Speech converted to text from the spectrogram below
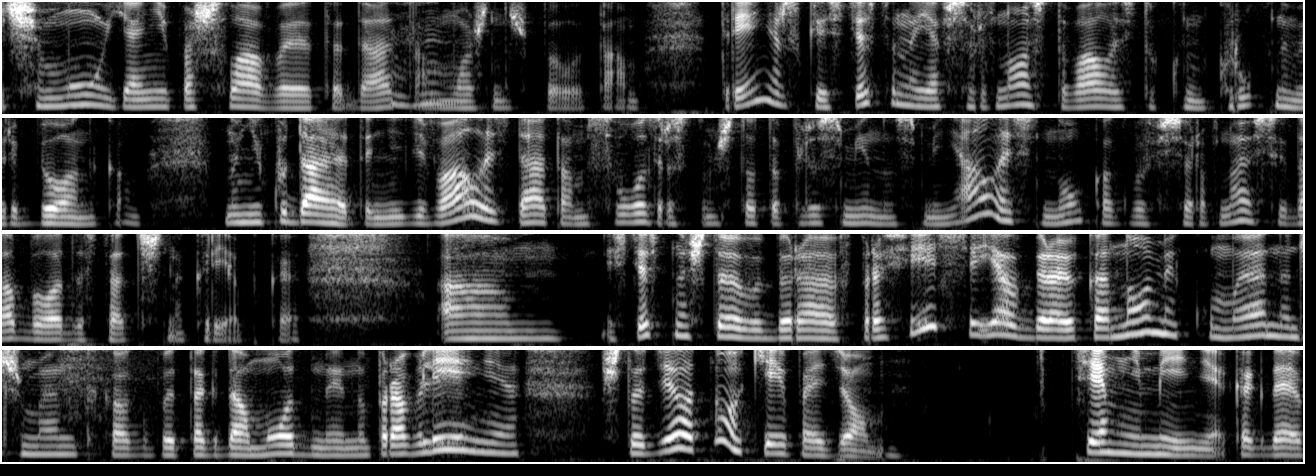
почему я не пошла в это, да, там угу. можно же было там тренерское, естественно, я все равно оставалась таким крупным ребенком, но никуда это не девалось, да, там с возрастом что-то плюс-минус менялось, но как бы все равно я всегда была достаточно крепкая. Естественно, что я выбираю в профессии? Я выбираю экономику, менеджмент, как бы тогда модные направления. Что делать? Ну, окей, пойдем. Тем не менее, когда я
